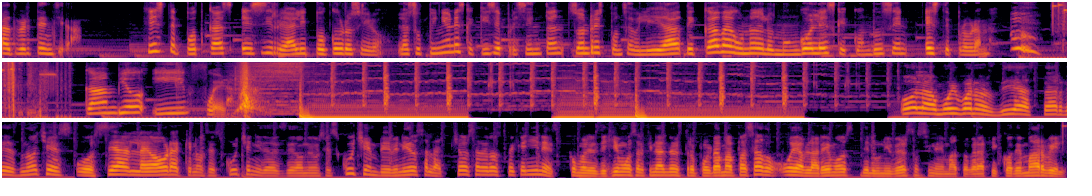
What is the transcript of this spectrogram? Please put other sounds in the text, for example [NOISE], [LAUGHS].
Advertencia. Este podcast es irreal y poco grosero. Las opiniones que aquí se presentan son responsabilidad de cada uno de los mongoles que conducen este programa. Cambio y fuera. Hola, muy buenos días, tardes, noches, o sea la hora que nos escuchen y desde donde nos escuchen, bienvenidos a la Choza de los Pequeñines. Como les dijimos al final de nuestro programa pasado, hoy hablaremos del universo cinematográfico de Marvel.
